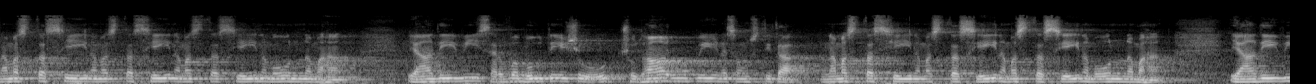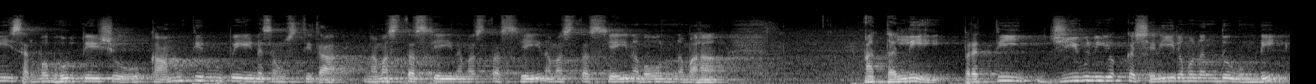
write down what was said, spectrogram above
నమస్తస్యై నమస్తస్యై నమస్తస్యై నమో నమ. యాదేవి సర్వభూతేషు క్షుధారూపేణ సంస్థిత. నమస్తస్యై నమస్తస్యై నమస్తస్యై నమో నమ. యాదేవి సర్వభూతేషు కాంతిరూపేణ సంస్థిత. నమస్తస్యై నమస్తస్యై నమస్తస్యై నమో నమ. ఆ తల్లి ప్రతి జీవుని యొక్క శరీరమునందు ఉండి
